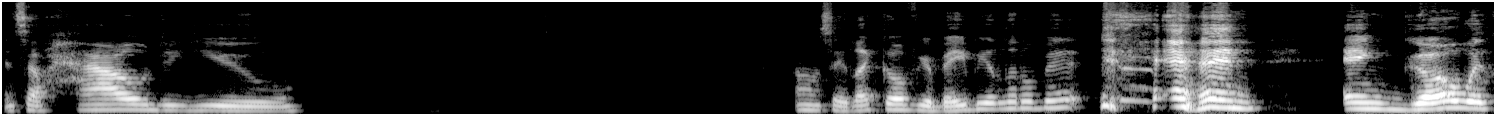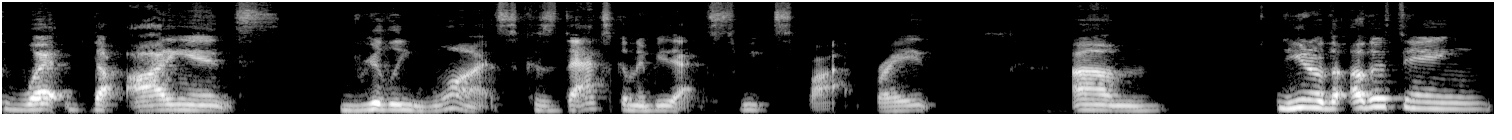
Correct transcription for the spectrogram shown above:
And so how do you I don't say let go of your baby a little bit and and go with what the audience really wants because that's going to be that sweet spot right? Um you know the other thing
